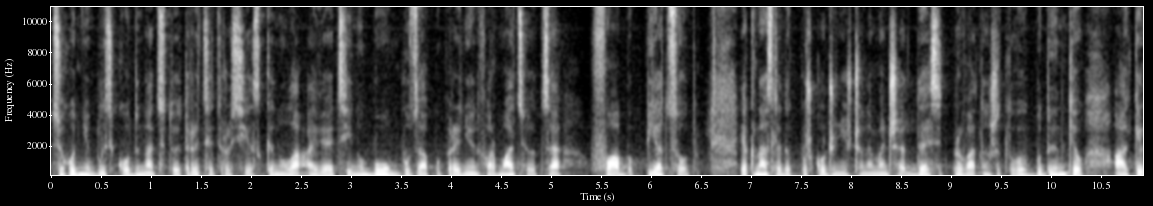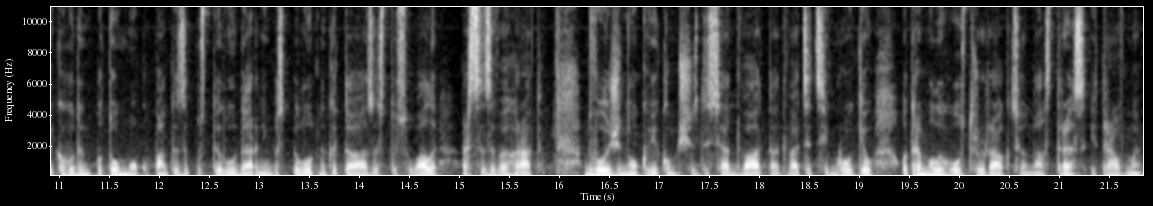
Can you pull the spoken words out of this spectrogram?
Сьогодні близько 11.30 Росія скинула авіаційну бомбу. За попередньою інформацією, це ФАБ 500 Як наслідок пошкоджені щонайменше 10 приватних житлових будинків. А кілька годин по тому окупанти запустили ударні безпілотники та застосували РСЗВ град. Двоє жінок віком 62 та 27 років отримали гостру реакцію на стрес і травми.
